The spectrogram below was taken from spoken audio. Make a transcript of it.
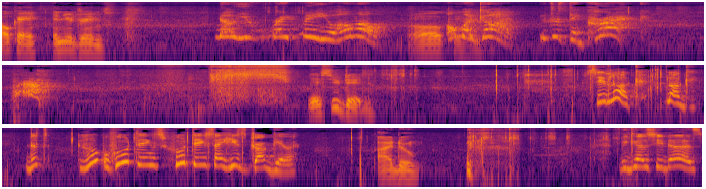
okay, in your dreams. No, you raped me, you homo. Okay. Oh my god, you just did crack. Yes, you did. See, look, look. That's, who who thinks who thinks that he's drug dealer? I do. Because he does.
